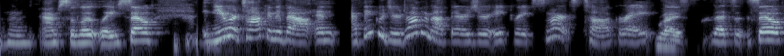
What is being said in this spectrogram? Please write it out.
mm-hmm, absolutely so you were talking about and i think what you're talking about there is your eight great smarts talk right right that's, that's so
